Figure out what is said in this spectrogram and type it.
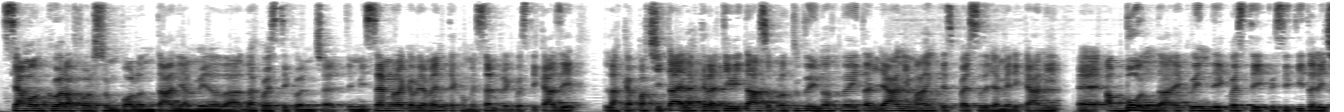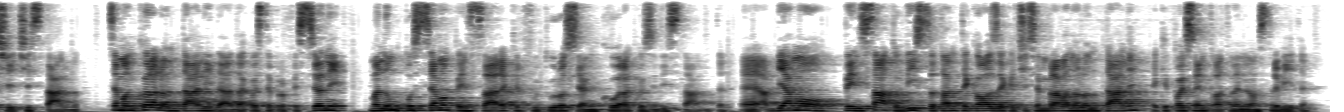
Siamo ancora forse un po' lontani almeno da, da, questi concetti. Mi sembra che ovviamente, come sempre in questi casi, la capacità e la creatività, soprattutto di noi italiani, ma anche spesso degli americani, eh, abbonda e quindi questi, questi titoli ci, ci stanno. Siamo ancora lontani da, da, queste professioni, ma non possiamo pensare che il futuro sia ancora così distante. Eh, abbiamo pensato, visto tante cose che ci sembravano lontane e che poi sono entrate nelle nostre vite.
